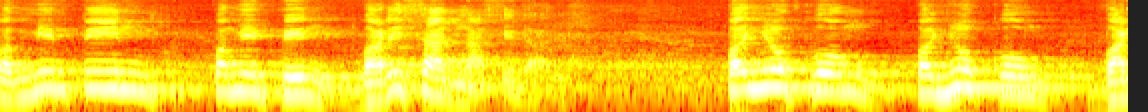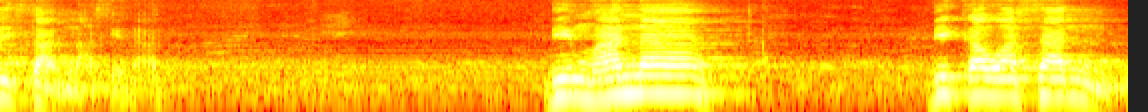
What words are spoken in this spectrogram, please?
pemimpin-pemimpin barisan nasional. Penyokong-penyokong barisan nasional. Di mana di kawasan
